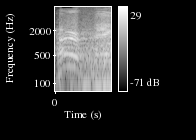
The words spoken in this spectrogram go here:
Perfect.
